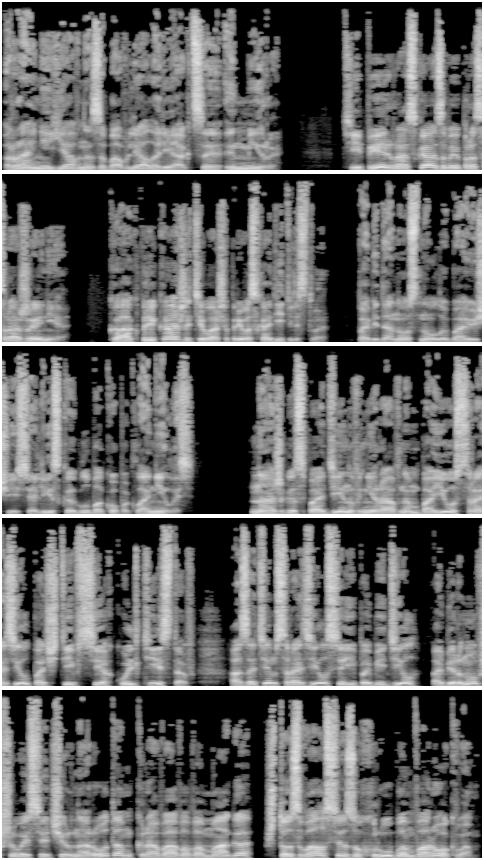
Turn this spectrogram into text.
Райни явно забавляла реакция Энмиры. «Теперь рассказывай про сражение». «Как прикажете, ваше превосходительство?» Победоносно улыбающаяся Лиска глубоко поклонилась. Наш господин в неравном бою сразил почти всех культистов, а затем сразился и победил обернувшегося черноротом кровавого мага, что звался Зухрубом Вороквом.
